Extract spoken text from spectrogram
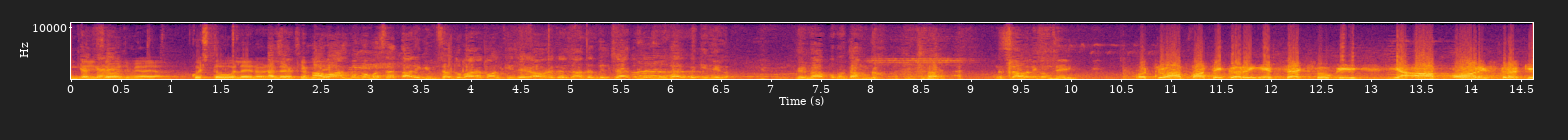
नहीं समझ में आया। कुछ तो बोला इन्होंने अच्छा, लड़की अच्छा, आवाज़ में कोई मसला? तारिक यूसुफ साहब दोबारा कॉल कीजिएगा और अगर ज़्यादा दिल चाहे तो मेरे मोबाइल पे कीजिएगा। फिर मैं आपको बताऊँगा। अस्सलाम वालेकुम जी और जो आप बातें कर रही हैं सेक्स होगी, या आप और इस तरह की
